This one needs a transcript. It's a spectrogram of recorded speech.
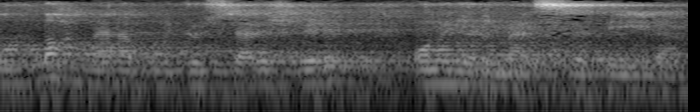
Allah mənə bunu göstəriş verib, ona görə mən sizə deyirəm.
